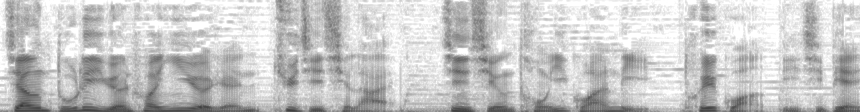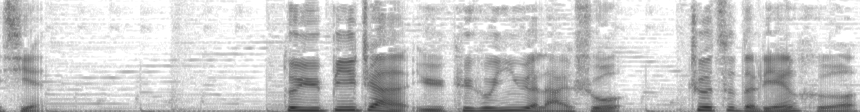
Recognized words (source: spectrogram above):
将独立原创音乐人聚集起来，进行统一管理、推广以及变现。对于 B 站与 QQ 音乐来说，这次的联合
